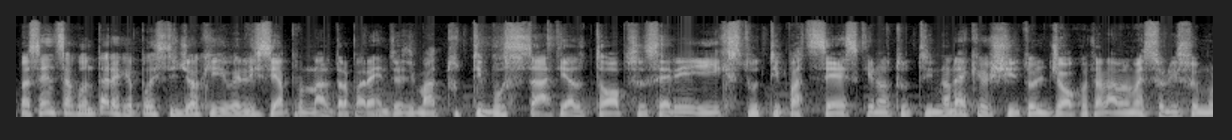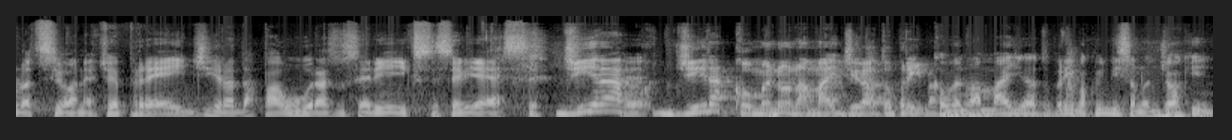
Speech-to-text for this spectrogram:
Ma senza contare che poi sti giochi, lì si apre un'altra parentesi, ma tutti bussati al top su Serie X, tutti pazzeschi, no? Tutti, non è che è uscito il gioco, te l'hanno messo lì su emulazione. Cioè, Prey gira da paura su Serie X, Serie S. Gira, Eh. gira come non ha mai girato prima. Come non ha mai girato prima, quindi sono giochi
